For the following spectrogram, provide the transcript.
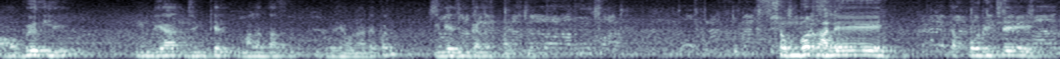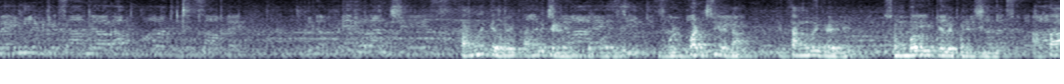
ऑब्विसली इंडिया जिंकेल मला तर असं हे होणार आहे पण इंडिया जिंकायलाच पाहिजे. शंभर झाले. त्या पोरीचे. चांगलं केलं चांगलं खेळली ते पोरगी गुलपाटची आहे ना ती चांगलं खेळली. शंभरून केले तिने आता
